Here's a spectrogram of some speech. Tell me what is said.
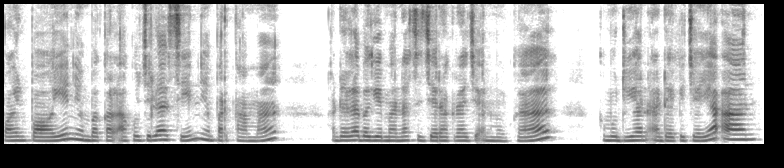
Poin-poin yang bakal aku jelasin yang pertama adalah bagaimana sejarah kerajaan Mughal, kemudian ada kejayaan,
